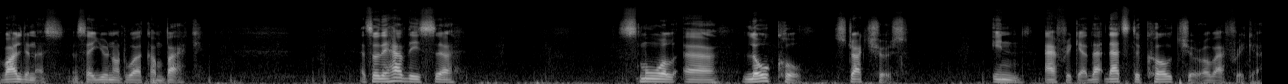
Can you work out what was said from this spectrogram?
wilderness and say you're not welcome back. And so they have these uh, small uh, local structures in Africa. That that's the culture of Africa.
